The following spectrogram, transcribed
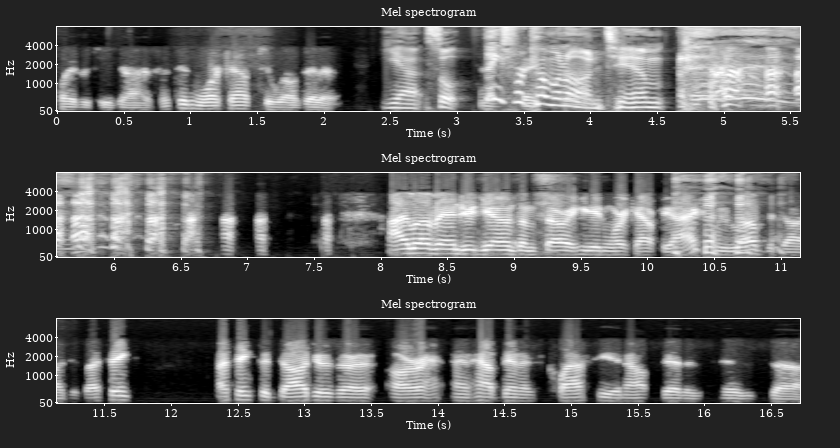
played with you guys? It didn't work out too well, did it? Yeah. So thanks for coming on, Tim. I love Andruw Jones. I'm sorry he didn't work out for you. I actually love the Dodgers. I think I think the Dodgers are are and have been as classy an outfit as as, uh,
